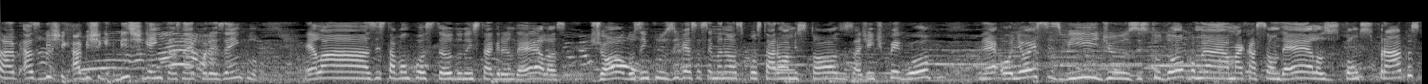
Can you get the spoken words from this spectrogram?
As bexiguentas, né, por exemplo, elas estavam postando no Instagram delas jogos, inclusive essa semana elas postaram amistosos. A gente pegou, né, olhou esses vídeos, estudou como é a marcação delas, os pontos fracos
